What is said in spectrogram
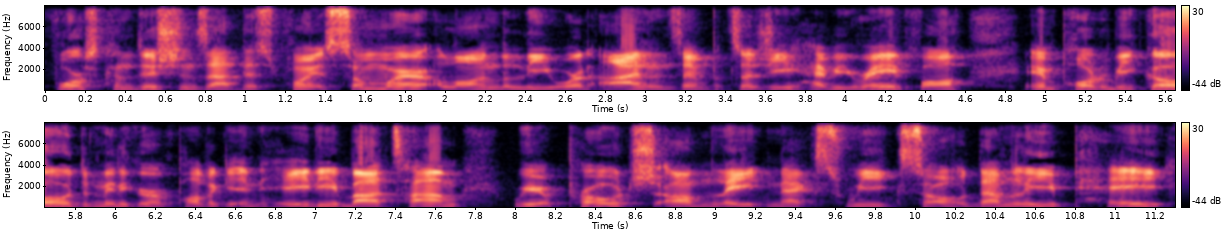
force conditions at this point somewhere along the Leeward Islands and potentially heavy rainfall in Puerto Rico, Dominican Republic, and Haiti by the time we approach um, late next week. So definitely pay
